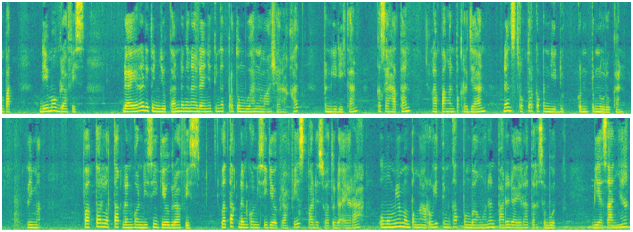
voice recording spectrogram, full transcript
4. Demografis. Daerah ditunjukkan dengan adanya tingkat pertumbuhan masyarakat, pendidikan, kesehatan, lapangan pekerjaan, dan struktur kependudukan. 5. Faktor letak dan kondisi geografis. Letak dan kondisi geografis pada suatu daerah umumnya mempengaruhi tingkat pembangunan pada daerah tersebut. Biasanya,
